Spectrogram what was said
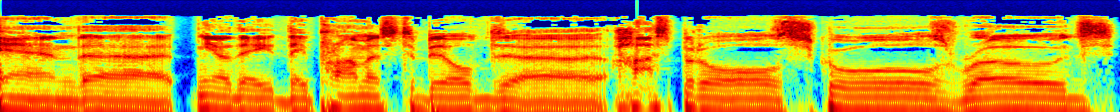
And, uh, you know, they, they promised to build, uh, hospitals, schools, roads,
